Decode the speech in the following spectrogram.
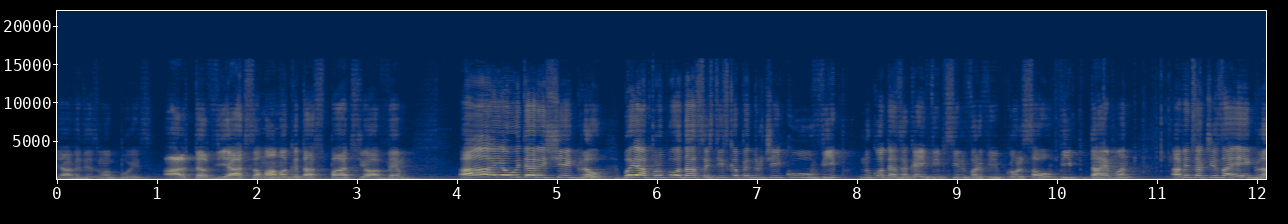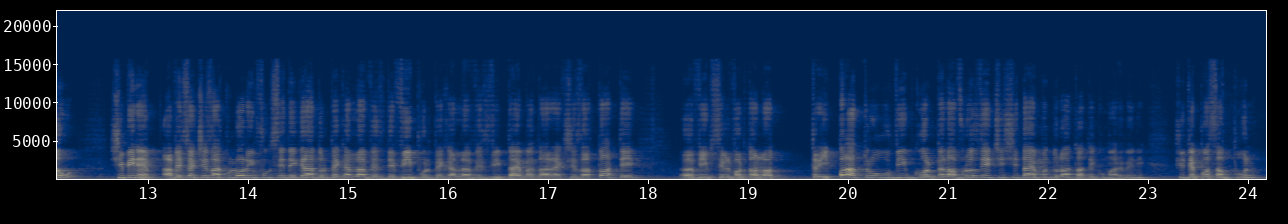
Ia vedeți mă boys. Altă viață, mamă câta spațiu avem. A, ia uite, are și e glow. Băi, apropo, da, să știți că pentru cei cu VIP, nu contează că ai VIP Silver, VIP Gold sau VIP Diamond, aveți acces la e glow și bine, aveți acces la culori în funcție de gradul pe care l aveți, de VIP-ul pe care l aveți. VIP Diamond are acces la toate, uh, VIP Silver doar la 3-4, VIP Gold pe la vreo 10 și Diamondul la toate, cum ar veni. Și te pot să pun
